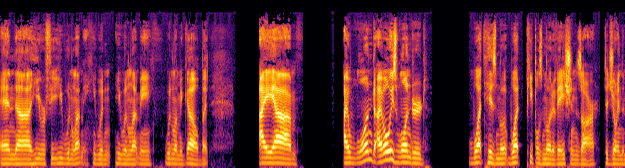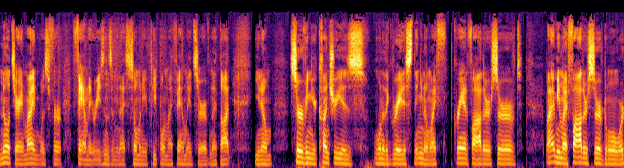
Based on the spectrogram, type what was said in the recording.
And uh, he refused. He wouldn't let me. He wouldn't. He wouldn't let me. Wouldn't let me go. But I um I wonder. I've always wondered what his mo- what people's motivations are to join the military. And mine was for family reasons. I mean, I so many people in my family had served, and I thought, you know, serving your country is one of the greatest things. You know, my f- grandfather served. I mean, my father served in World War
